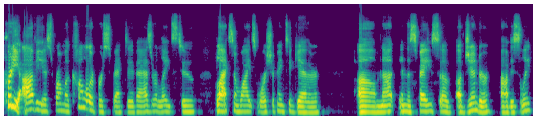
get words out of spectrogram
pretty obvious from a color perspective as relates to blacks and whites worshiping together um, not in the space of, of gender obviously.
